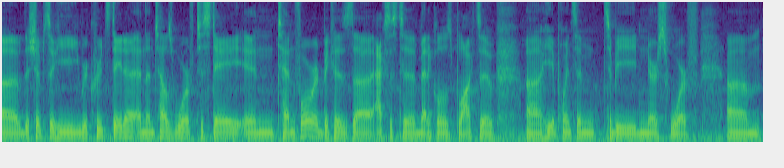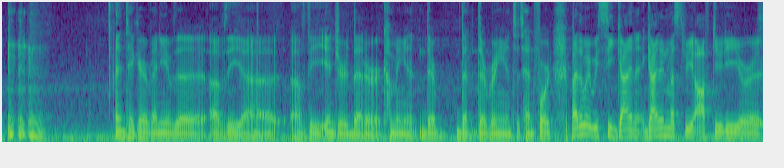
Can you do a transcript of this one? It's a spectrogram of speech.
of the ship. So he recruits Data and then tells Worf to stay in 10 forward because uh, access to medical is blocked. So uh, he appoints him to be Nurse Worf. Um, and take care of any of the of the uh, of the injured that are coming in. They're that they're bringing into ten forward. By the way, we see Guinan, Guinan must be off duty or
